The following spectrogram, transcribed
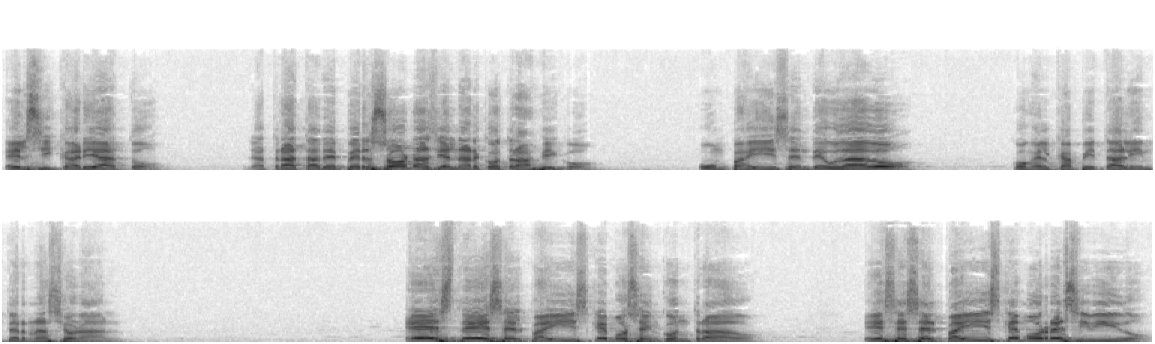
el sicariato, la trata de personas y el narcotráfico. Un país endeudado con el capital internacional. Este es el país que hemos encontrado. Ese es el país que hemos recibido.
